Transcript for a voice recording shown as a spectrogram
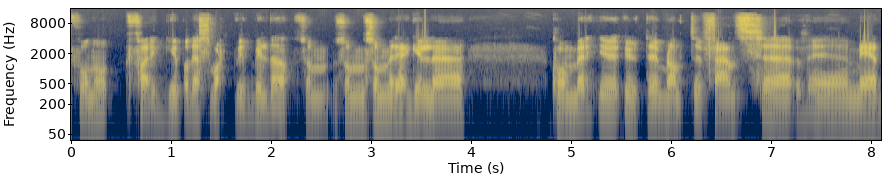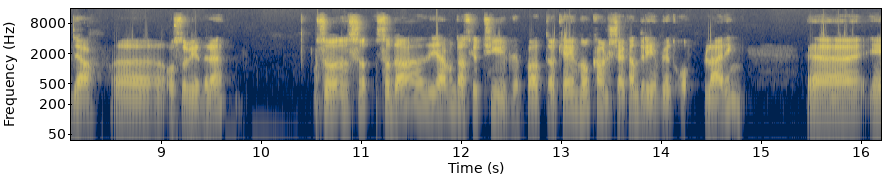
få noe farge på det svart-hvitt-bildet, som, som, som, regel kommer ute blant fans, media osv. Så, videre. så, så, så da jeg var ganske tydelig på at ok, nå kanskje jeg kan drive litt opplæring i,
